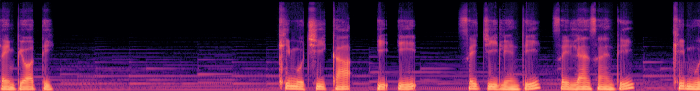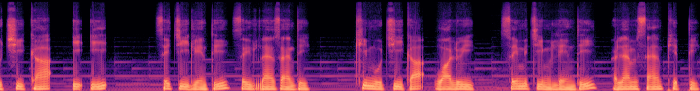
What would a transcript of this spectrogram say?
လိန်ပြောသည်ခီမိုချီကအီအီစိတ်ကြည်လင်သည်စိတ်လန်းဆန်းသည်ခီမိုချီကအီအီစိတ်ကြည်လင်သည်စိတ်လန်းဆန်းသည် ခီမိုချီကဝါလူစိတ်မကြည်မလင်သည်ဗလမ်ဆန်းဖြစ်သည်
